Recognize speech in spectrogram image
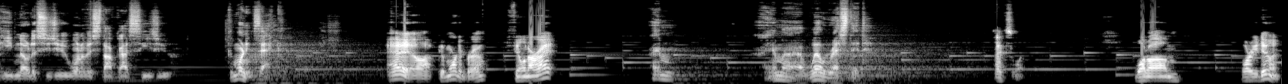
He notices you. One of his stop guys sees you. Good morning, Zac. Hey, uh, good morning, bro. Feeling all right? I'm. I am uh, well rested. Excellent. What um, what are you doing?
